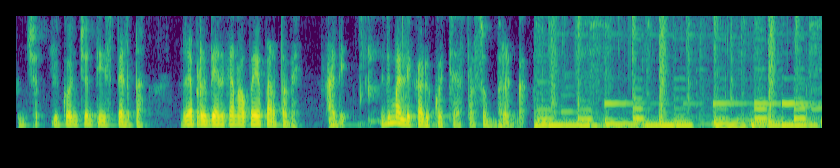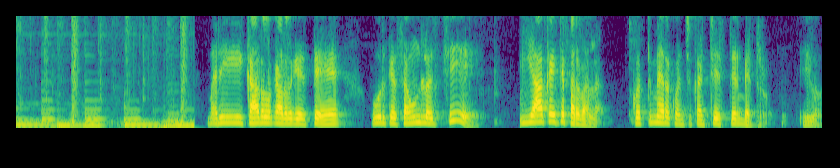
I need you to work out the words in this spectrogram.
కొంచెం ఈ కొంచెం తీసి పెడతా. రేపటికి దేనికైనా ఉపయోగపడుతుంది. అది ఇది మళ్ళీ కడుక్కొచ్చేస్తా శుభ్రంగా. మరి కాడలు కాడలుగా వేస్తే ఊరికే సౌండ్లు వచ్చి ఈ పర్వాలే. కొత్తిమీర కొంచెం కట్ చేస్తేనే బెటరు. ఇగో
